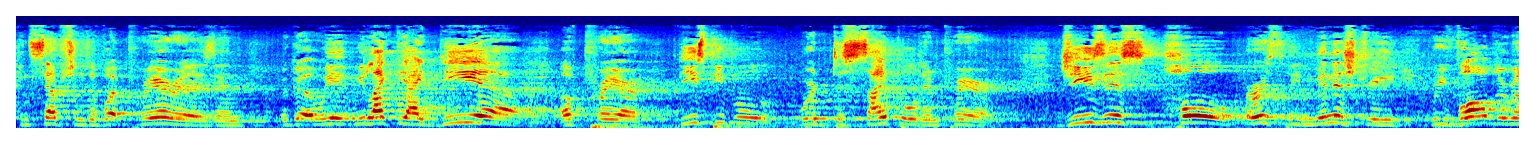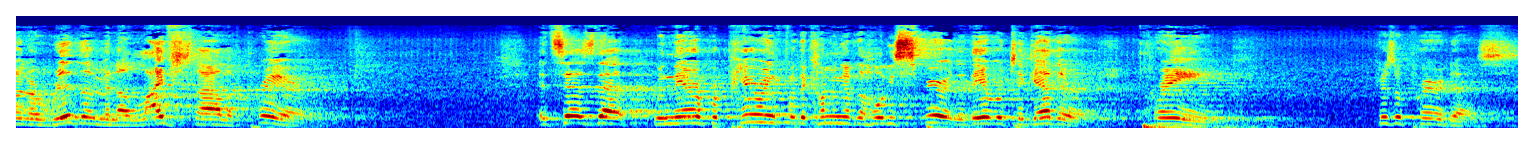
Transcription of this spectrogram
conceptions of what prayer is, and we, go we like the idea of prayer. These people were discipled in prayer. Jesus' whole earthly ministry revolved around a rhythm and a lifestyle of prayer. It says that when they were preparing for the coming of the Holy Spirit, that they were together praying. Here's what prayer does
